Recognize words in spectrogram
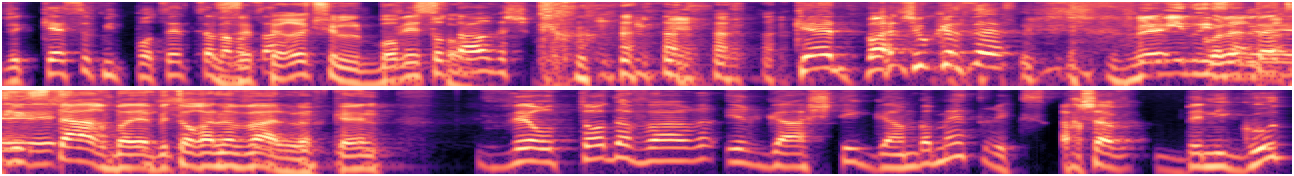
וכסף מתפוצץ על המסך. זה פרק של בובספוג. הרגש... כן, משהו כזה. כולל פטריק סטאר בתור הנבל, כן. ואותו דבר הרגשתי גם במטריקס. עכשיו, בניגוד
